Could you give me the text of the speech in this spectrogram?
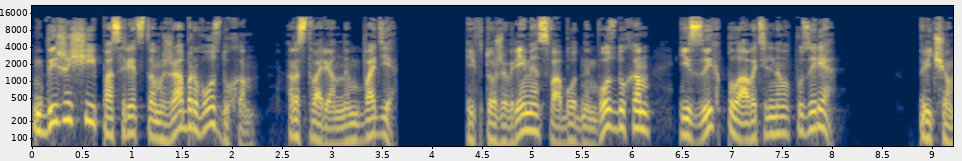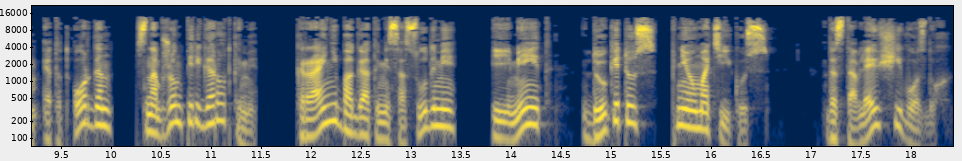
дышащие посредством жабр воздухом, растворенным в воде, и в то же время свободным воздухом из их плавательного пузыря. Причем этот орган снабжен перегородками, крайне богатыми сосудами и имеет ducetus pneumaticus, доставляющий воздух.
